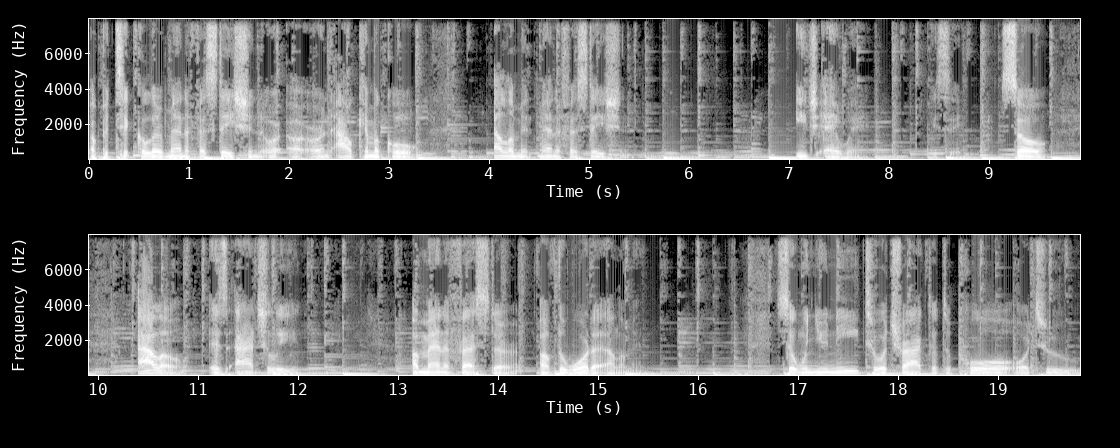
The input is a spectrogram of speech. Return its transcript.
a particular manifestation or, or, or an alchemical element manifestation each airway, you see. So, aloe is actually a manifester of the water element. So, when you need to attract or to pull or to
